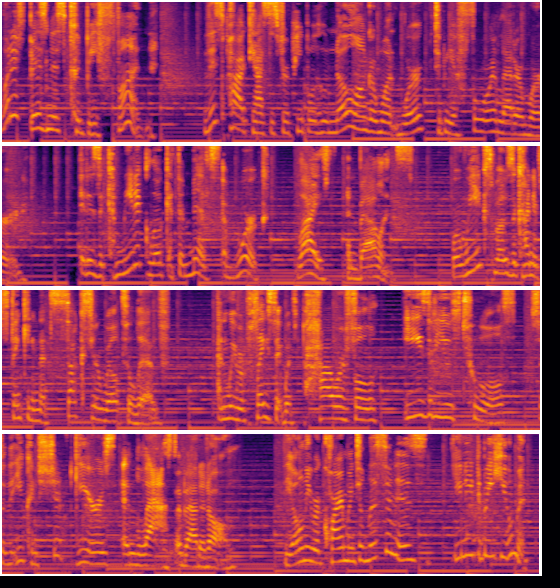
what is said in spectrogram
What if business could be fun? This podcast is for people who no longer want work to be a four letter word. It is a comedic look at the myths of work, life, and balance, where we expose the kind of thinking that sucks your will to live, and we replace it with powerful, easy to use tools so that you can shift gears and laugh about it all. The only requirement to listen is you need to be human.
